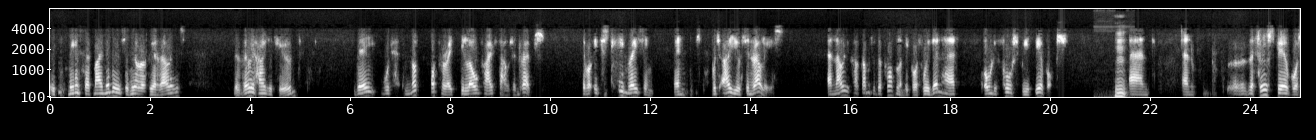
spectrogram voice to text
It means that my Minis in European rallies, they're very highly tuned. They would not operate below 5,000 revs. They were extreme racing engines, which I used in rallies. And now you have come to the problem because we then had only four-speed gearbox, mm. and and uh, the first gear was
